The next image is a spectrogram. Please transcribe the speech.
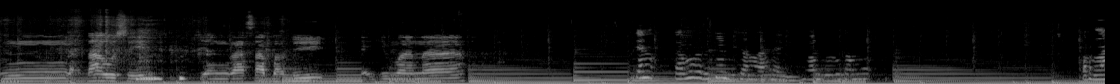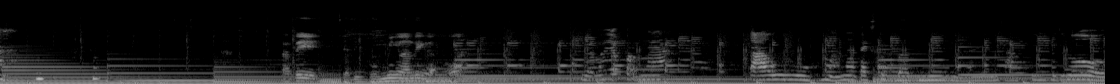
Hmm, nggak tahu sih. Yang rasa babi kayak gimana? Kan kamu harusnya bisa ngerasain. Kan dulu kamu pernah. Nanti jadi booming nanti nggak wah namanya pernah tahu mana tekstur babi mana yang sapi gitu loh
